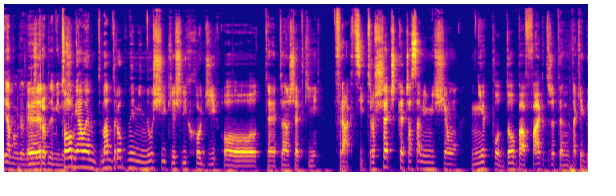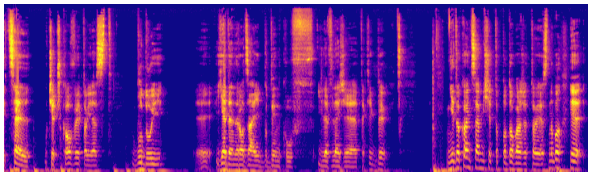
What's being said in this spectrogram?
ja mogę mieć E, drobny minus. To miałem, mam drobny minusik, jeśli chodzi o te planszetki frakcji. Troszeczkę czasami mi się nie podoba fakt, że ten tak jakby cel ucieczkowy to jest buduj y, jeden rodzaj budynków, ile wlezie, tak jakby nie do końca mi się to podoba, że to jest, no bo y,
